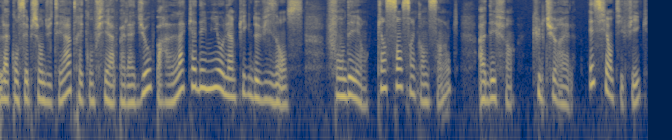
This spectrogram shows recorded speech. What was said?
La conception du théâtre est confiée à Palladio par l'Académie olympique de Byzance, fondée en 1555 à des fins culturelles et scientifiques,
